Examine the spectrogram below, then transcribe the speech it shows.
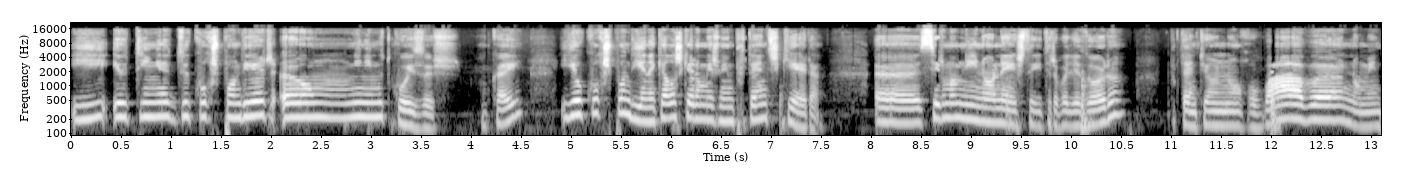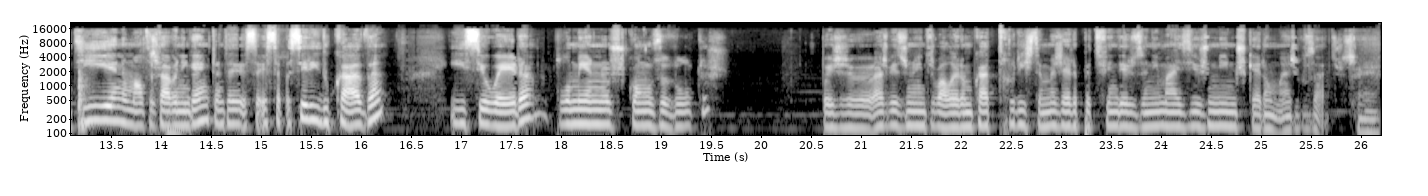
e eu tinha de corresponder a um mínimo de coisas, ok? E eu correspondia naquelas que eram mesmo importantes, que era ah, ser uma menina honesta e trabalhadora, portanto eu não roubava, não mentia, não maltratava ninguém, portanto essa, essa, ser educada, e isso eu era, pelo menos com os adultos, Pois eh, às vezes no intervalo era um bocado terrorista, mas era para defender os animais e os meninos que eram mais gozados. Sim.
